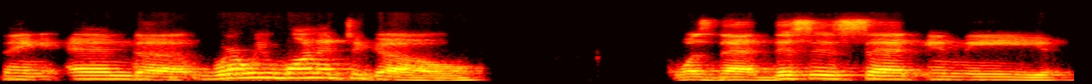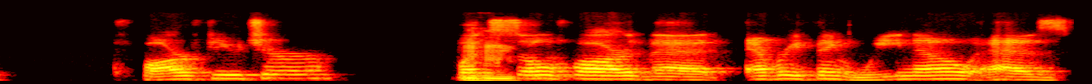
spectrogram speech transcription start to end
thing. And uh, where we wanted to go was that this is set in the far future, but Mhm. so far that everything we know has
